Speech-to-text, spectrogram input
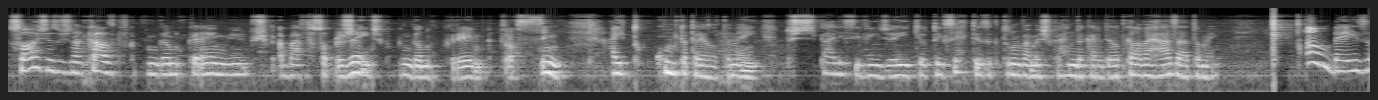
só Jesus na casa que fica pingando creme, abafa só pra gente, fica pingando creme, que troço assim. Aí tu conta pra ela também. Tu espalha esse vídeo aí que eu tenho certeza que tu não vai mais ficar rindo da cara dela porque ela vai arrasar também. Um beijo,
